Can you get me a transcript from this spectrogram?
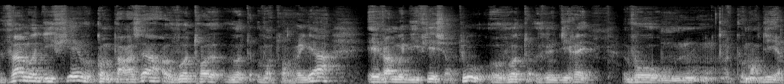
va modifier, comme par hasard, votre, regard et va modifier surtout votre, je dirais, vos, comment dire,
